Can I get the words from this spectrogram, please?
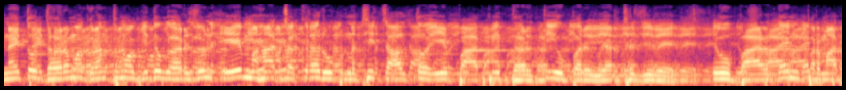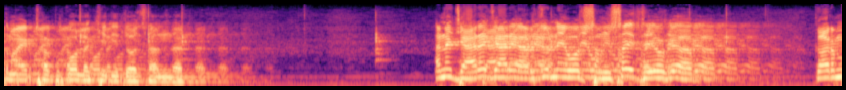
નહીં તો ધર્મ ગ્રંથમાં કીધું કે અર્જુન એ મહાચક્ર રૂપ નથી ચાલતો, એ પાપી ધરતી ઉપર વ્યર્થ જીવે. એવું ભારદૈન પરમાત્માએ ઠપકો લખી દીધો છે અંદર. અને જ્યારે જ્યારે અર્જુનને એવો સંશય થયો કે કર્મ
